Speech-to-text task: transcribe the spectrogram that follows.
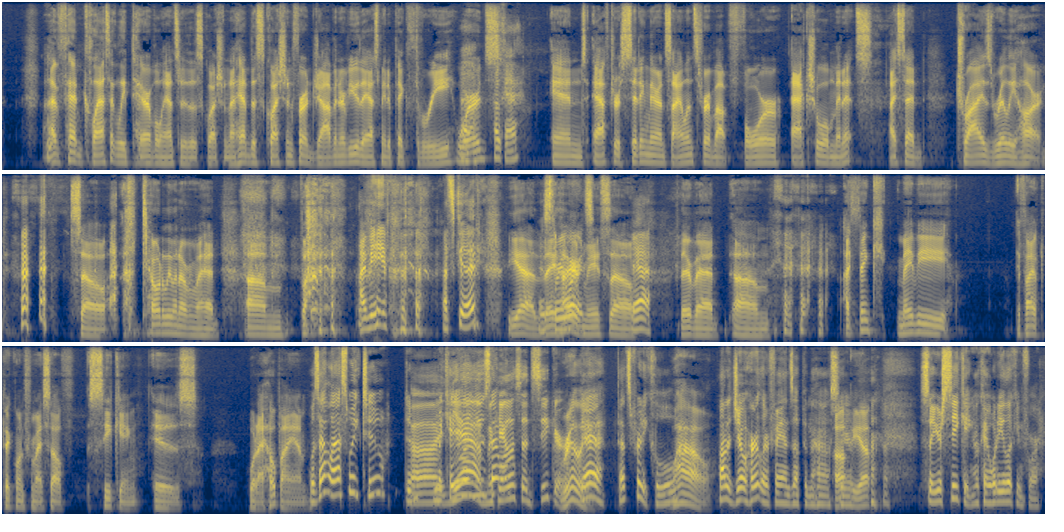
I've had classically terrible answer to this question. I had this question for a job interview. They asked me to pick three words. Uh, okay. And after sitting there in silence for about four actual minutes, I said, tries really hard. so totally went over my head. Um, but I mean, that's good. yeah, There's they hired words. me. So Yeah. they're bad. Um, I think maybe if I have to pick one for myself, seeking is what I hope I am. Was that last week too? Did Uh, Michaela yeah, use that Michaela one? said seeker. Really? Yeah, that's pretty cool. Wow. A lot of Joe Hurtler fans up in the house Oh, here. yep. So you're seeking. Okay, what are you looking for?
